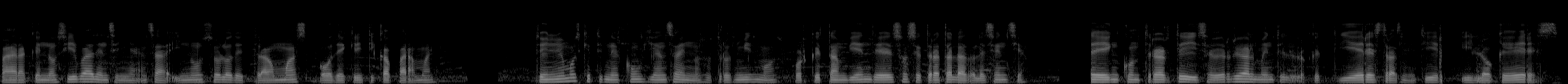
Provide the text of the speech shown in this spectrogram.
para que nos sirva de enseñanza y no solo de traumas o de crítica para mal. Tenemos que tener confianza en nosotros mismos, porque también de eso se trata la adolescencia. de encontrarte y saber realmente lo que quieres transmitir y lo que eres,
